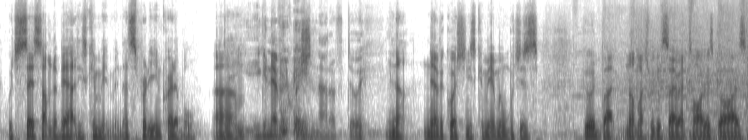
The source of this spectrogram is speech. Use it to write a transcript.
which says something about his commitment. That's pretty incredible. Um, you, can never question that of Dewey. no, never question his commitment, which is good, but not much we can say about Tigers, guys.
